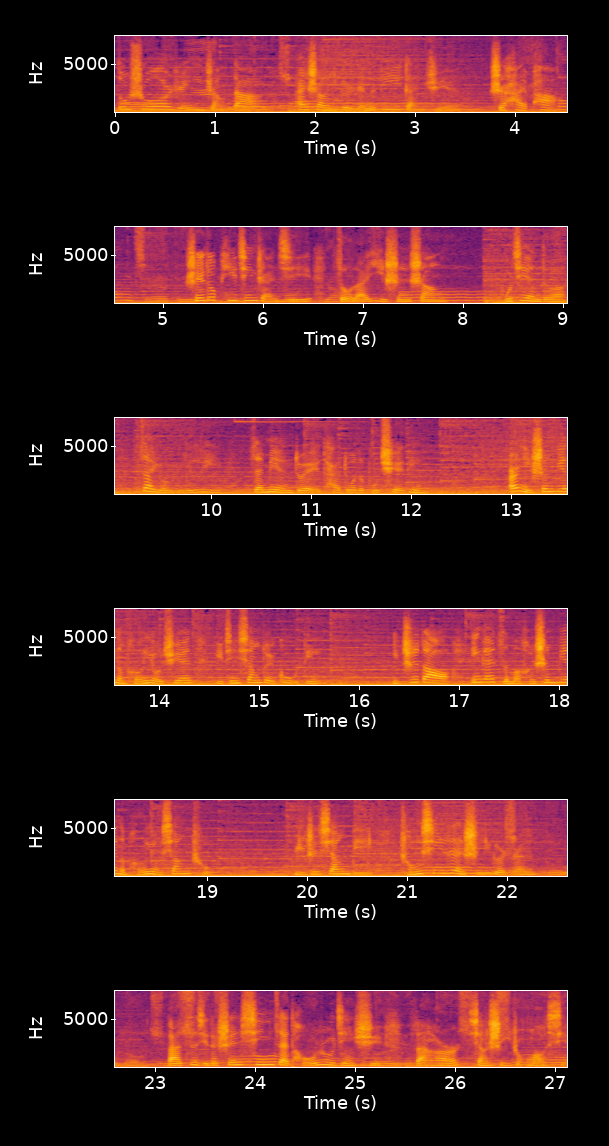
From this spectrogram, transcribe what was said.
都说人一长大，爱上一个人的第一感觉。”是害怕，谁都披荆斩棘走来一身伤，不见得再有余力再面对太多的不确定。而你身边的朋友圈已经相对固定，你知道应该怎么和身边的朋友相处。与之相比，重新认识一个人，把自己的身心再投入进去，反而像是一种冒险。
